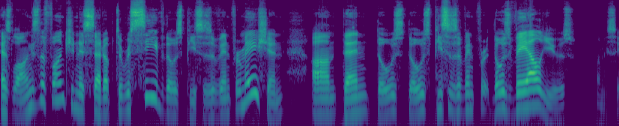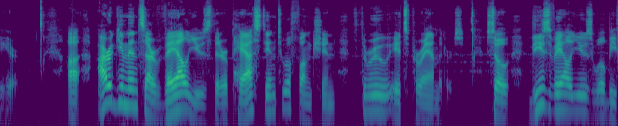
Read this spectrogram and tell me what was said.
as long as the function is set up to receive those pieces of information, um, then those those pieces of info those values, let me see here, Uh, arguments are values that are passed into a function through its parameters. So these values will be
